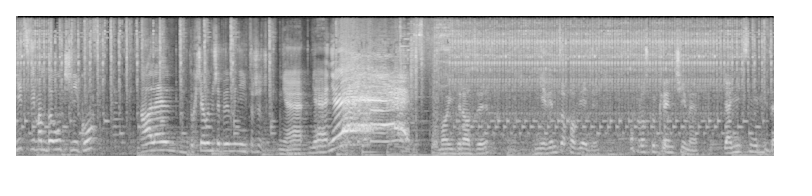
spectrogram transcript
Nic nie mam do łuczników. Ale chciałbym, żeby mniej troszeczkę. Nie, nie, nie! Moi drodzy, nie wiem co powiedzieć. Po prostu kręcimy. Ja nic nie widzę.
